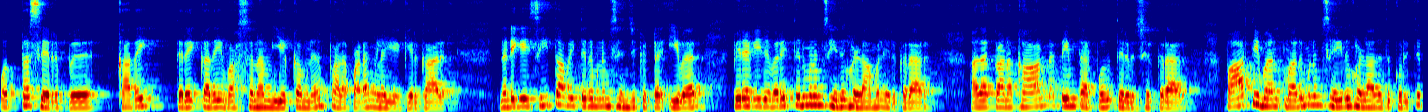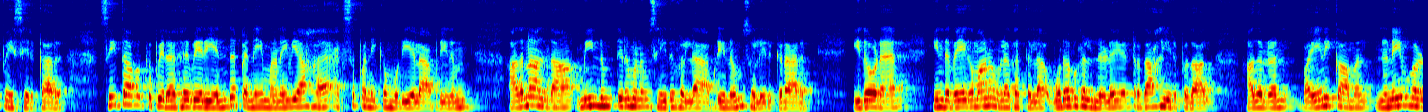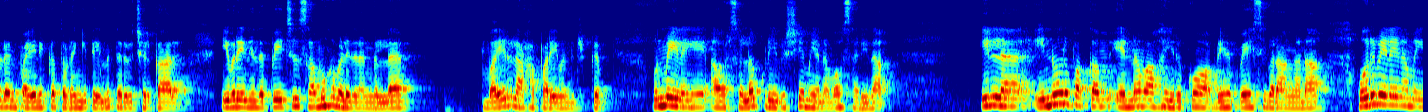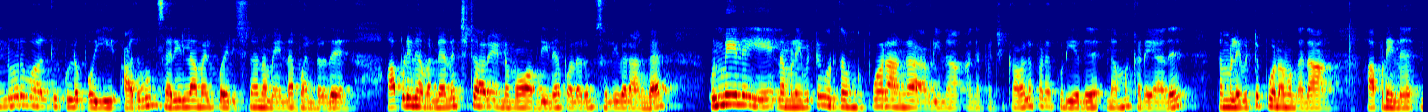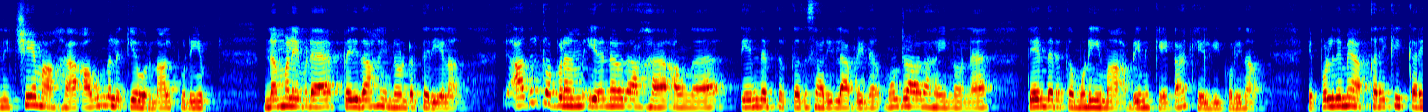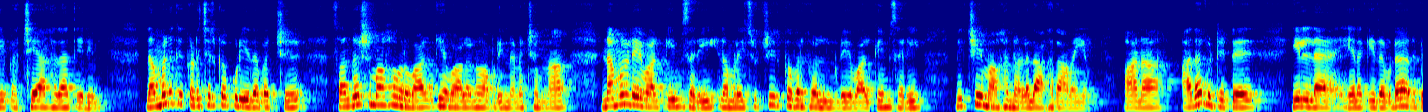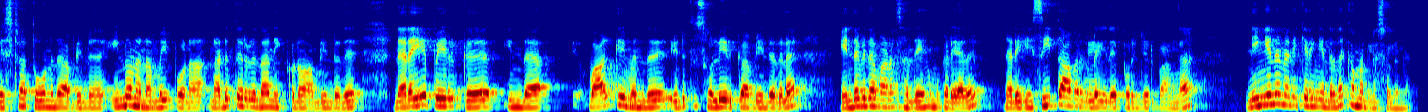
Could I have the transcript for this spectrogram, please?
ஒத்த செருப்பு கதை திரைக்கதை வசனம் இயக்கம்னு பல படங்களை இயக்கியிருக்கார். நடிகை சீதாவை திருமணம் செஞ்சுக்கிட்ட இவர் பிறகு இதுவரை திருமணம் செய்து கொள்ளாமல் இருக்கிறார். அதற்கான காரணத்தையும் தற்போது தெரிவிச்சிருக்கிறார். பார்த்திபன் மறுமணம் செய்து கொள்ளாதது குறித்து பேசியிருக்கார். சீதாவுக்கு பிறகு வேறு எந்த பெண்ணை மனைவியாக அக்செப்ட் பண்ணிக்க முடியலை அப்படின்னும் அதனால்தான் மீண்டும் திருமணம் செய்து கொள்ள அப்படின்னும் சொல்லியிருக்கிறார். இதோட இந்த வேகமான உலகத்தில் உறவுகள் நிலையற்றதாக இருப்பதால் அதனுடன் பயணிக்காமல் நினைவுகளுடன் பயணிக்க தொடங்கிட்டேன்னு தெரிவிச்சிருக்கார். இவரின் இந்த பேச்சு சமூக வலைதளங்களில் வைரலாக பரவி வந்துட்டுருக்கு. உண்மையிலேயே அவர் சொல்லக்கூடிய விஷயம் என்னவோ சரிதான். இல்லை இன்னொரு பக்கம் என்னவாக இருக்கும் அப்படின்னு பேசி வராங்கன்னா ஒருவேளை நம்ம இன்னொரு வாழ்க்கைக்குள்ளே போய் அதுவும் சரியில்லாமல் போயிடுச்சுன்னா நம்ம என்ன பண்ணுறது அப்படின்னு அவர் நினச்சிட்டாரோ என்னமோ அப்படின்னு பலரும் சொல்லி வராங்க. உண்மையிலேயே நம்மளை விட்டு ஒருத்தவங்க போகிறாங்க அப்படின்னா அதை பற்றி கவலைப்படக்கூடியது நம்ம கிடையாது. நம்மளை விட்டு போனவங்க தான் அப்படின்னு நிச்சயமாக அவங்களுக்கே ஒரு நாள் புரியும். நம்மளை விட பெரிதாக இன்னொன்று தெரியலாம். அதற்கப்புறம் இரண்டாவதாக அவங்க தேர்ந்தெடுத்திருக்கிறது சரியில்லை அப்படின்னு மூன்றாவதாக இன்னொன்று தேர்ந்தெடுக்க முடியுமா அப்படின்னு கேட்டால் கேள்விக்குறி தான் எப்பொழுதுமே அக்கறைக்கு இக்கரை பச்சையாக தான் தெரியும் நம்மளுக்கு கிடச்சிருக்கக்கூடியதை வச்சு சந்தோஷமாக ஒரு வாழ்க்கையை வாழணும் அப்படின்னு நினச்சோம்னா நம்மளுடைய வாழ்க்கையும் சரி நம்மளை சுற்றி இருக்கவர்களுடைய வாழ்க்கையும் சரி நிச்சயமாக நல்லதாக தான் அமையும். ஆனால் அதை விட்டுட்டு இல்லை எனக்கு இதை விட அது பெஸ்ட்டாக தோணுது அப்படின்னு இன்னொன்று நம்பி போனால் நடுத்தருவில் தான் நிற்கணும் அப்படின்றது நிறைய பேருக்கு இந்த வாழ்க்கை வந்து எடுத்து சொல்லியிருக்கு அப்படின்றதுல எந்த விதமான சந்தேகமும் கிடையாது. நடிகை சீதா அவர்களே இதை புரிஞ்சிருப்பாங்க. நீங்கள் என்ன நினைக்கிறீங்கன்றதை கமெண்ட்டில் சொல்லுங்கள்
